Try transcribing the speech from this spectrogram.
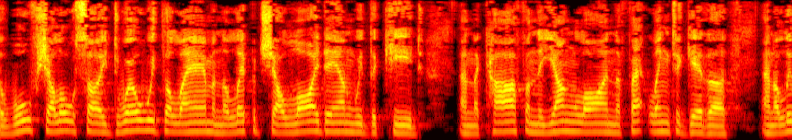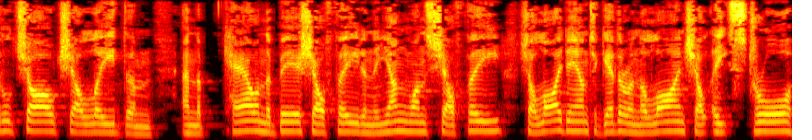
The wolf shall also dwell with the lamb and the leopard shall lie down with the kid and the calf and the young lion, the fatling together and a little child shall lead them and the cow and the bear shall feed and the young ones shall feed, shall lie down together and the lion shall eat straw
